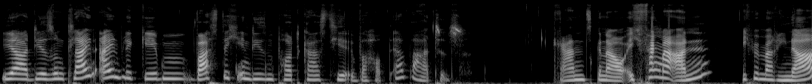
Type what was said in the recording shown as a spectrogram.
ja, dir so einen kleinen Einblick geben, was dich in diesem Podcast hier überhaupt erwartet. Ganz genau. Ich fange mal an. Ich bin Marina.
